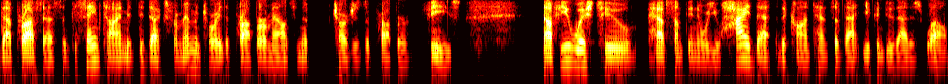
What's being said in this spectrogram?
that process. At the same time, it deducts from inventory the proper amounts and it charges the proper fees. Now, if you wish to have something where you hide that the contents of that, you can do that as well.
